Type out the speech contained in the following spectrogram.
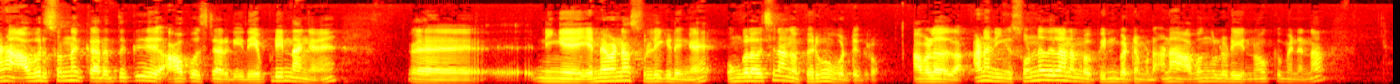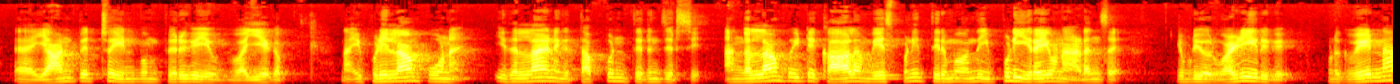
ஆனால் அவர் சொன்ன கருத்துக்கு ஆப்போசிட்டாக இருக்குது இது எப்படின்னாங்க நீங்கள் என்ன வேணால் சொல்லிக்கிடுங்க. உங்களை வச்சு நாங்கள் பெருமைப்பட்டுக்கிறோம். அவ்வளோதான் ஆனால் நீங்கள் சொன்னதெல்லாம் நம்ம பின்பற்ற மாட்டோம். ஆனால் அவங்களுடைய நோக்கம் என்னென்னா யான் பெற்ற இன்பம் பெருக வையகம். நான் இப்படிலாம் போனேன். இதெல்லாம் எனக்கு தப்புன்னு தெரிஞ்சிருச்சு. அங்கெல்லாம் போயிட்டு காலம் வேஸ்ட் பண்ணி திரும்ப வந்து இப்படி இறைவனை அடைஞ்சேன். இப்படி ஒரு வழி இருக்குது உனக்கு வேணா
